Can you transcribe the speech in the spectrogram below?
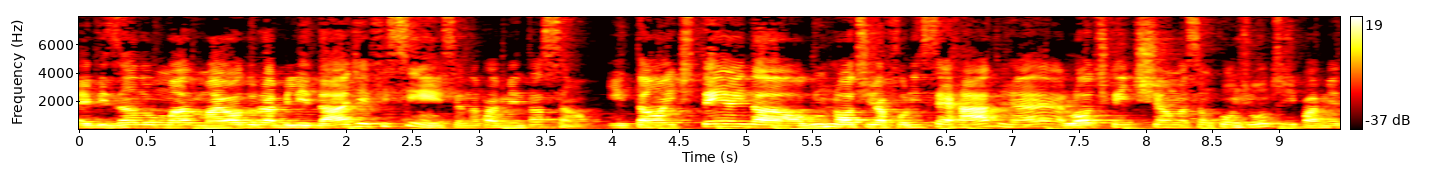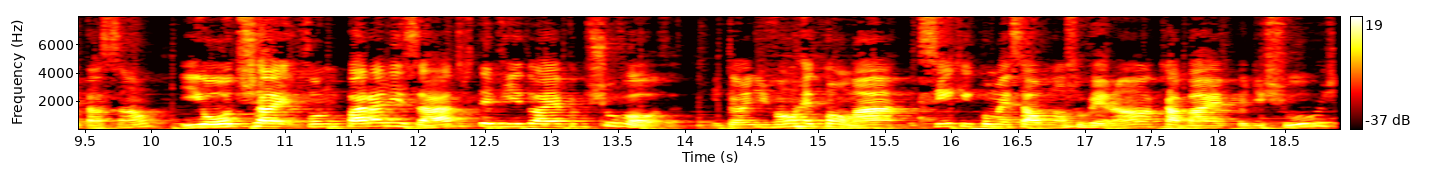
é, visando uma maior durabilidade e eficiência na pavimentação. Então a gente tem ainda alguns lotes já foram encerrados, né? lotes que a gente chama são conjuntos de pavimentação, e outros já foram paralisados devido à época chuvosa. Então eles vão retomar assim que começar o nosso verão, acabar a época de chuvas.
